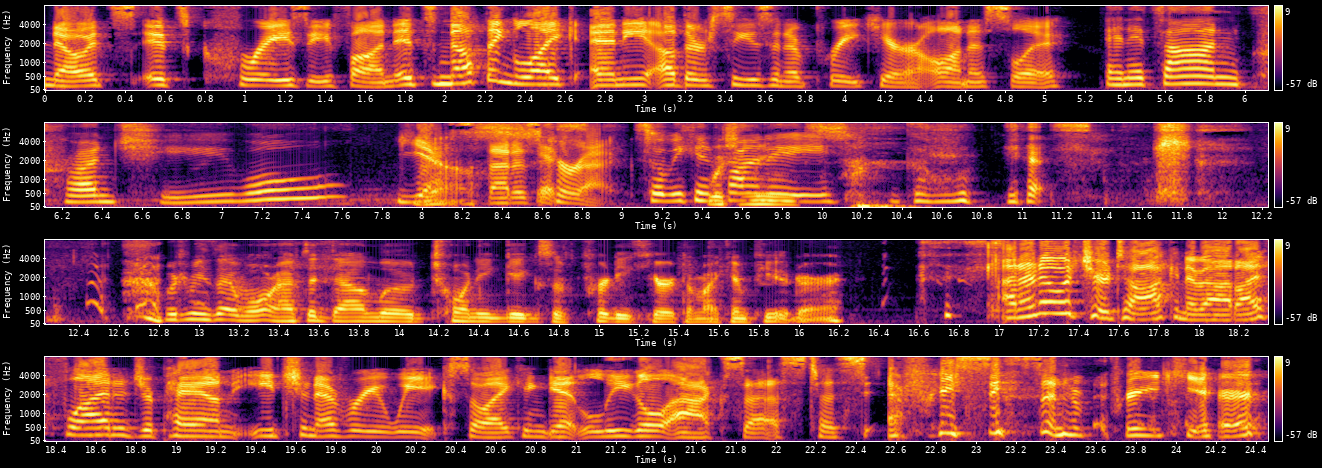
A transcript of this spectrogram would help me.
N- No, it's it's crazy fun. It's nothing like any other season of Precure, honestly. And it's on Crunchyroll. Yes, Yes. that is Yes. correct. So we can Which finally means- go. Yes. Which means I won't have to download 20 gigs of Pretty Cure to my computer. I don't know what you're talking about. I fly to Japan each and every week so I can get legal access to every season of Precure.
